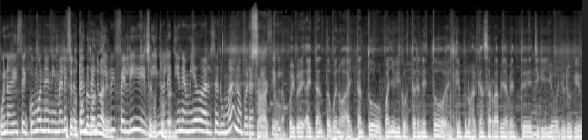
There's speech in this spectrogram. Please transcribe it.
uno dice, ¿cómo un animal está tan tranquilo y feliz y no le tiene miedo al ser humano, por así decirlo? Oye, pero hay tanto, bueno, hay tanto paño que cortar en esto, el tiempo nos alcanza rápidamente, chiquillo, yo creo que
